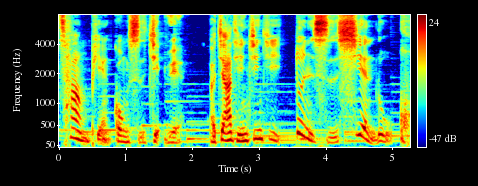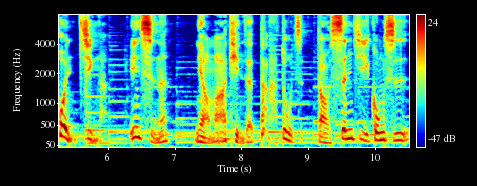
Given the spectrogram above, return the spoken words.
唱片公司解约，而家庭经济顿时陷入困境啊！因此呢，鸟妈挺着大肚子到生技公司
